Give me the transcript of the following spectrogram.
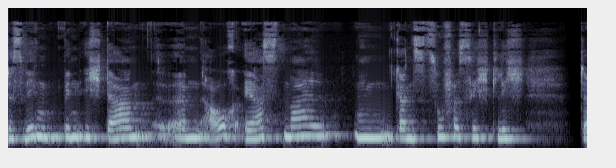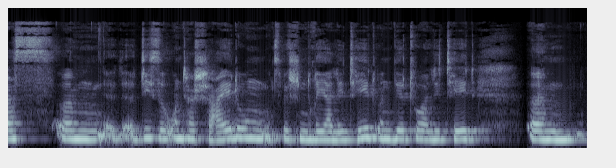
deswegen bin ich da ähm, auch erstmal hm, ganz zuversichtlich, dass ähm, diese Unterscheidung zwischen Realität und Virtualität ähm,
